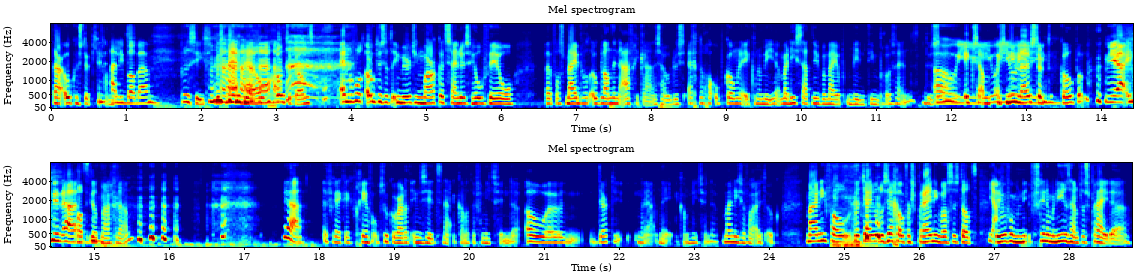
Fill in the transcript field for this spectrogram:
daar ook een stukje En van. Alibaba. Precies, waarschijnlijk wel, grote kans. En bijvoorbeeld ook dus dat emerging markets zijn dus heel veel, volgens mij bijvoorbeeld ook landen in Afrika en zo. Dus echt nog wel opkomende economieën. Maar die staat nu bij mij op min 10%. Dus Oh. Ik zou, als je nu luistert, koop hem. Ja, inderdaad. Had ik dat maar gedaan. Ja. Even kijken, ik ging even opzoeken waar dat in zit. Nou, ik kan het even niet vinden. Oh, eh 13. Nou ja, nee, ik kan het niet vinden. Maar niet zoveel uit ook. Maar in ieder geval, wat jij wilde zeggen over spreiding was dus dat Ja. er heel veel mani- verschillende manieren zijn om te spreiden.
